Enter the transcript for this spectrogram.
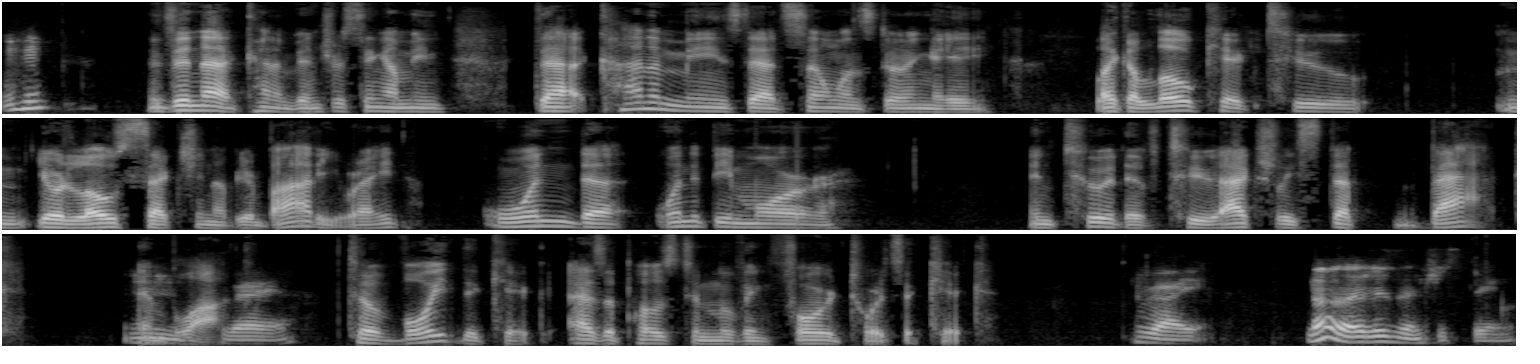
Mm-hmm. Isn't that kind of interesting? I mean, that kind of means that someone's doing a like a low kick to your low section of your body, right? Wouldn't the, wouldn't it be more intuitive to actually step back and Mm, block Right. to avoid the kick as opposed to moving forward towards the kick? Right. No, that is interesting.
